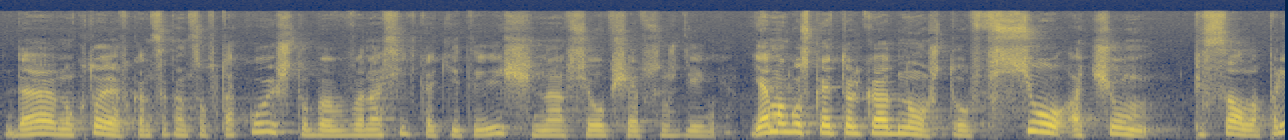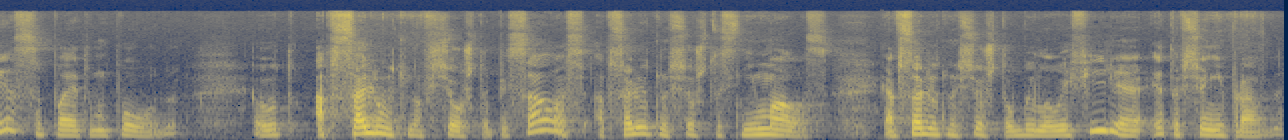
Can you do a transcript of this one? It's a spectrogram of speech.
да, ну, кто я, в конце концов, такой, чтобы выносить какие-то вещи на всеобщее обсуждение. Я могу сказать только одно, что все, о чем писала пресса по этому поводу, вот абсолютно все, что писалось, абсолютно все, что снималось, абсолютно все, что было в эфире, это все неправда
